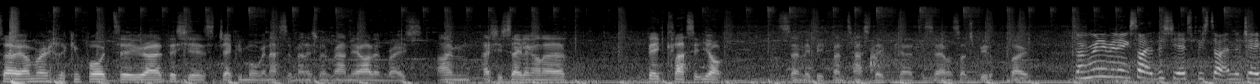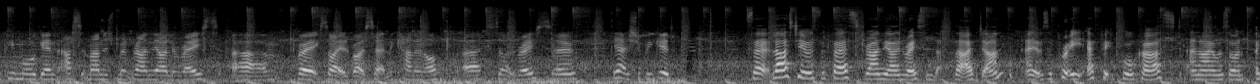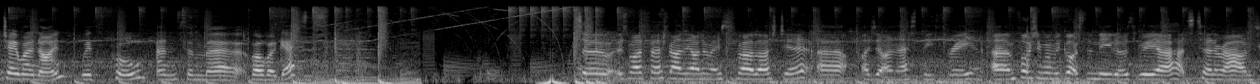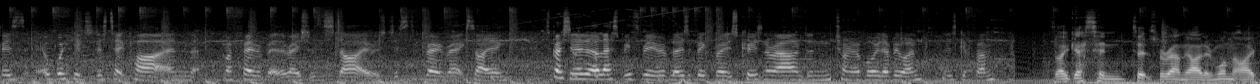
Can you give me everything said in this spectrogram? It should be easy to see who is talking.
Speaker 1: So I'm really looking forward to uh, this year's JP Morgan Asset Management Round the Island race. I'm actually sailing on a big classic yacht. It'll certainly be fantastic uh, to sail on such a beautiful boat.
Speaker 2: So I'm really, really excited this year to be starting the JP Morgan Asset Management Round the Island race. Um, very excited about setting the cannon off uh, to start the race. So yeah, it should be good.
Speaker 3: So last year was the first round the island racing that, that, I've done and it was a pretty epic forecast and I was on a J109 with Paul and some uh, Volvo guests.
Speaker 2: So it was my first round of the island race as well last year. Uh, I did it on an SB3. Uh, unfortunately when we got to the Needles we uh, had to turn around. It was wicked to just take part and my favourite bit of the race was the start. It was just very very exciting. Especially in a little SB3 with loads of big boats cruising around and trying to avoid everyone. It was good fun.
Speaker 4: So I guess in tips for around the island, one that I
